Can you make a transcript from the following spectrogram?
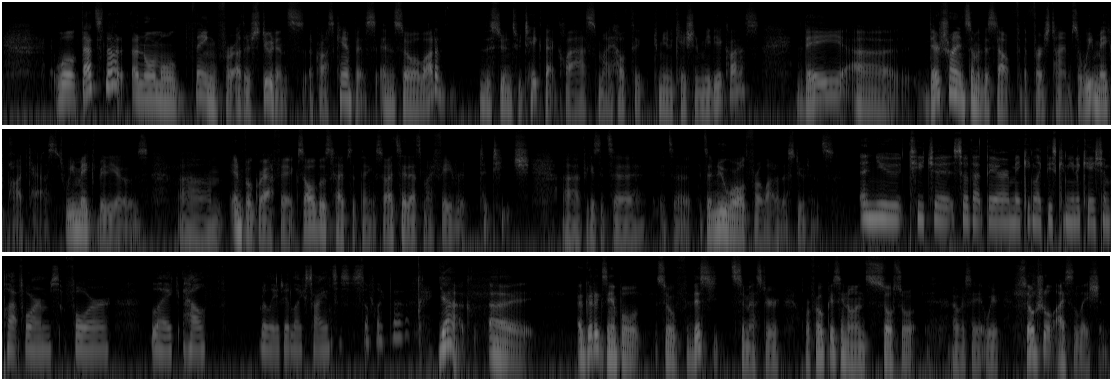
Well, that's not a normal thing for other students across campus. And so a lot of the students who take that class, my health communication media class, they uh, they're trying some of this out for the first time. So we make podcasts, we make videos, um, infographics, all those types of things. So I'd say that's my favorite to teach uh, because it's a it's a it's a new world for a lot of the students. And you teach it so that they are making like these communication platforms for like health related like sciences and stuff like that. Yeah. Uh, a good example. So for this semester, we're focusing on social. I always say it weird. Social isolation,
